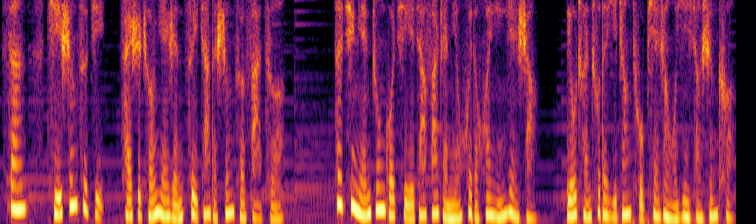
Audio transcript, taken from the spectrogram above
三，提升自己才是成年人最佳的生存法则。在去年中国企业家发展年会的欢迎宴上，流传出的一张图片让我印象深刻。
